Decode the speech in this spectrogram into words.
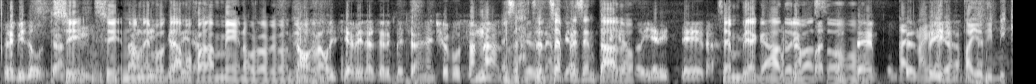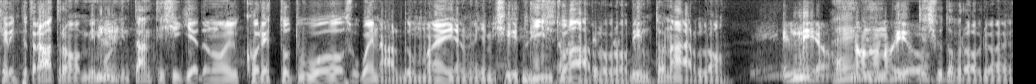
strepitosa. Sì, sì, La non ne potevamo fare a meno proprio. No, la notizia vera sarebbe stata se ci fosse andato. Esatto, ne si è presentato. Ieri sera. Si è imbriacato, è Non rimasto- un tempo, un Eh, magari un paio di bicchieri in più. Tra l'altro, Mimmo, in tanti ci chiedono il corretto tuo su Wijnaldum, eh, gli, gli amici di Twitch. Di intonarlo proprio. Di intonarlo. Il mio? Eh, no, no, no, mi io. è piaciuto proprio. eh.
